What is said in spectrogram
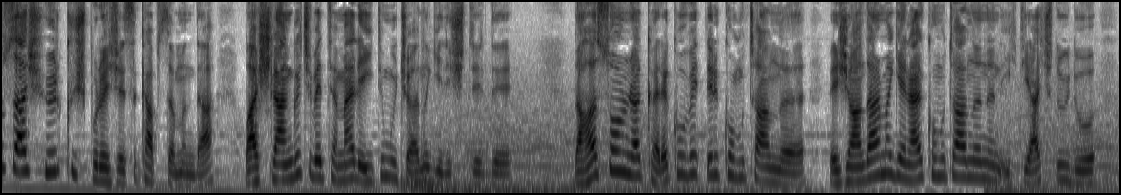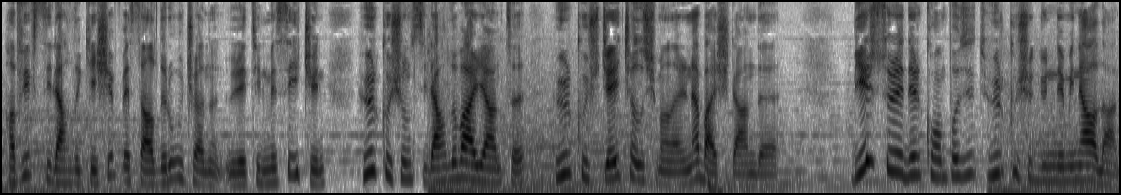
TUSAŞ Hürkuş projesi kapsamında başlangıç ve temel eğitim uçağını geliştirdi. Daha sonra Kara Kuvvetleri Komutanlığı ve Jandarma Genel Komutanlığı'nın ihtiyaç duyduğu hafif silahlı keşif ve saldırı uçağının üretilmesi için Hürkuş'un silahlı varyantı Hürkuş C çalışmalarına başlandı. Bir süredir kompozit Hürkuş'u gündemine alan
